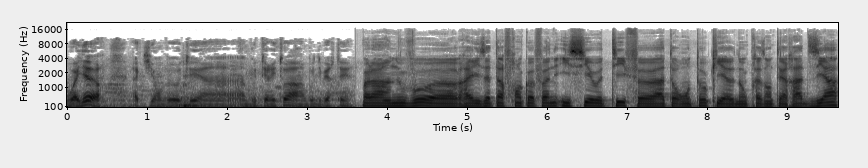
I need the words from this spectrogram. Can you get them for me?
ou, ailleurs à qui on veut ôter un, bout de territoire, un bout de liberté. Voilà un nouveau euh, réalisateur francophone ici au TIFF euh, à Toronto qui a donc présenté Razia,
